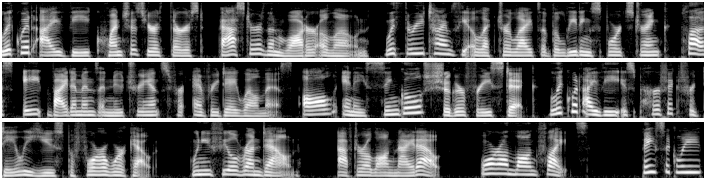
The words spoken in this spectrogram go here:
Liquid IV quenches your thirst faster than water alone. With three times the electrolytes of the leading sports drink, plus eight vitamins and nutrients for everyday wellness, all in a single sugar free stick. Liquid IV is perfect for daily use before a workout, when you feel run down, after a long night out, or on long flights. Basically,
